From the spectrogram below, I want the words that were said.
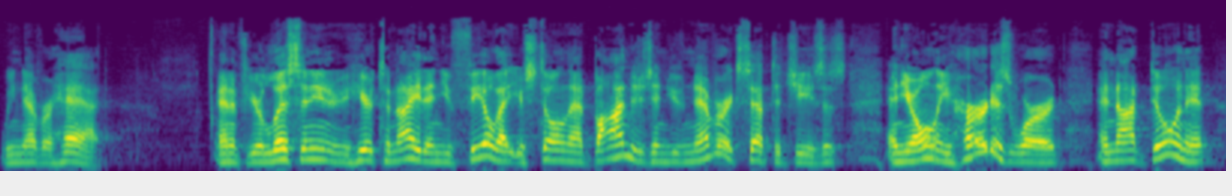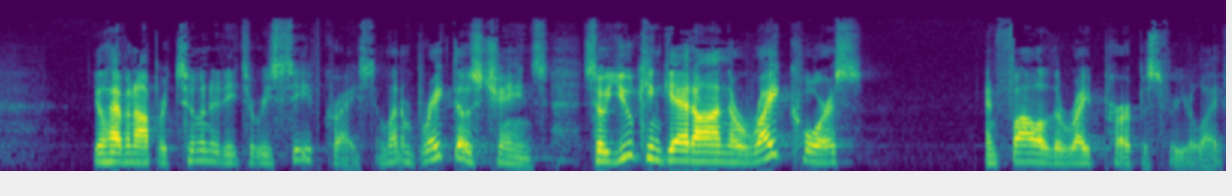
we never had. And if you're listening or you're here tonight and you feel that you're still in that bondage and you've never accepted Jesus and you only heard His word and not doing it, you'll have an opportunity to receive Christ and let Him break those chains so you can get on the right course and follow the right purpose for your life.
